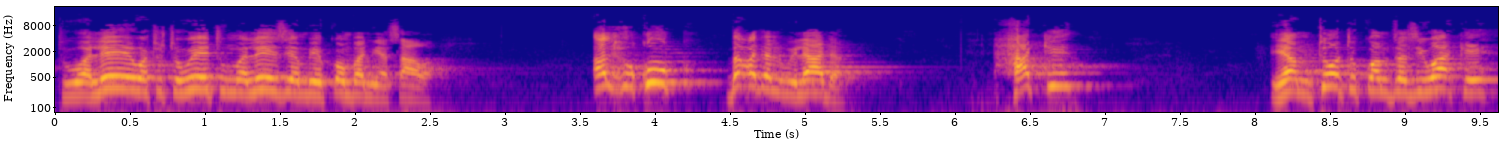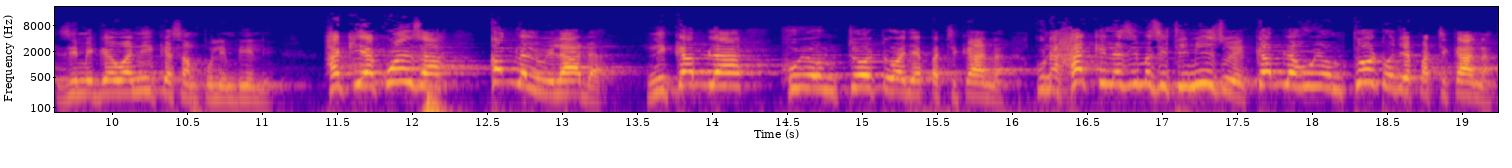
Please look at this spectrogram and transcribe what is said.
tuwalee watoto wetu malezi ambaye kwamba ni ya sawa. Alhuquq baada alwilada. Haki ya mtoto kwa mzazi wake zimegawanyika sampuli mbili. Haki ya kwanza kabla alwilada ni kabla huyo mtoto hajapatikana. Kuna haki lazima zitimizwe kabla huyo mtoto hajapatikana.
